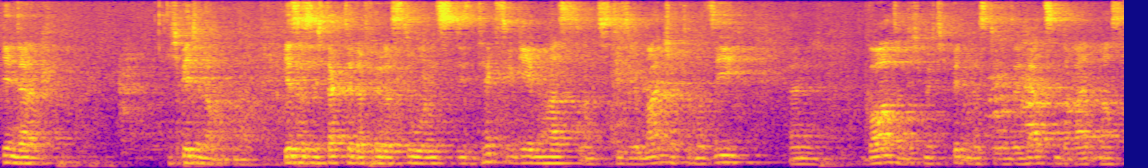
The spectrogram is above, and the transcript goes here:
Vielen Dank. Ich bete noch einmal. Jesus, ich danke dir dafür, dass du uns diesen Text gegeben hast und diese Gemeinschaft der Musik, dein Wort. Und ich möchte dich bitten, dass du unsere Herzen bereit machst,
